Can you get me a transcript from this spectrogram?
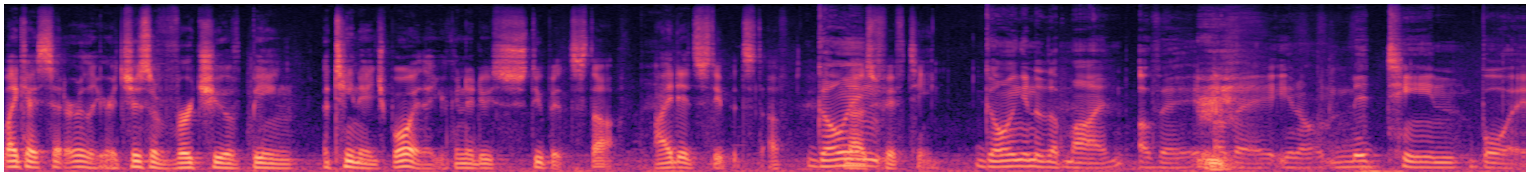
like I said earlier, it's just a virtue of being a teenage boy that you're gonna do stupid stuff. I did stupid stuff Going when I was 15. going into the mind of a of a you know mid-teen boy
